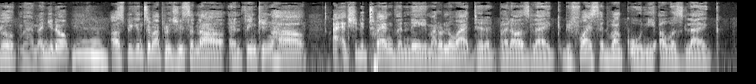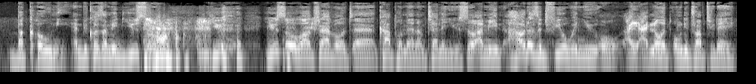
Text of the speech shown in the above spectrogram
Dope, man. And you know, Yeah. I was speaking to my producer now and thinking how I actually twanged the name. I don't know why I did it, but I was like, before I said Vakoni, I was like Bakoni. And because I mean, you so you you so well traveled, uh, couple man. I'm telling you. So I mean, how does it feel when you? Or I I know it only dropped today,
